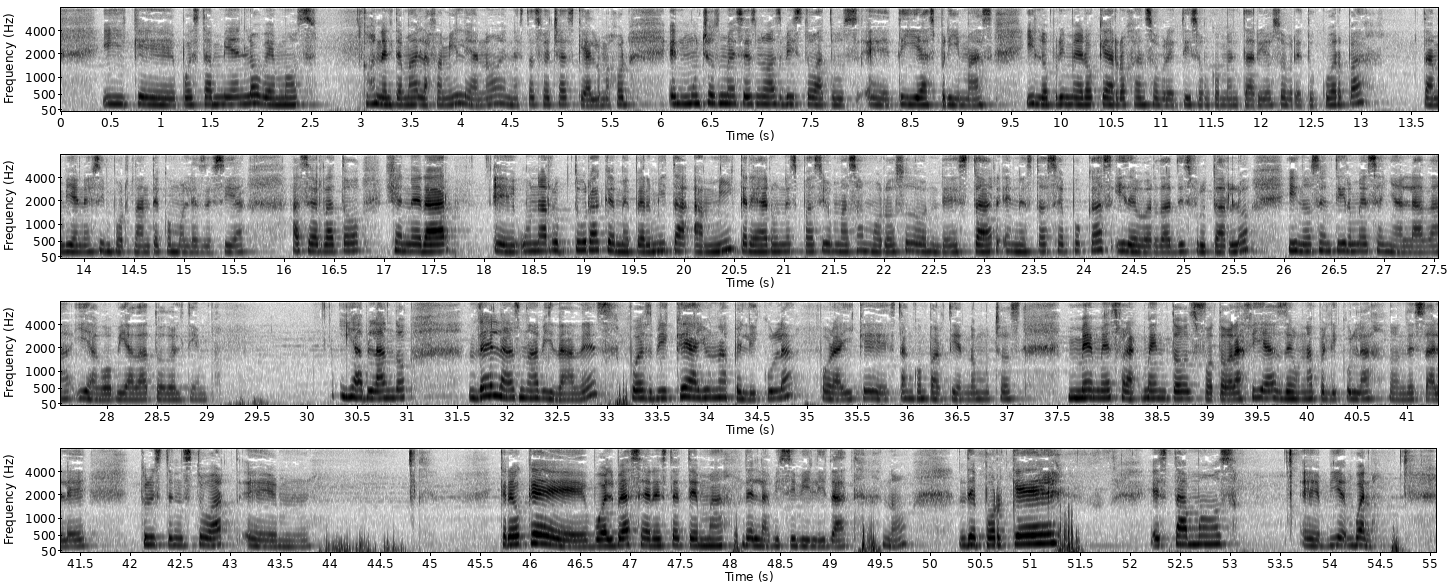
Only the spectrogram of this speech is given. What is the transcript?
y que pues también lo vemos con el tema de la familia, ¿no? En estas fechas que a lo mejor en muchos meses no has visto a tus eh, tías, primas y lo primero que arrojan sobre ti son comentarios sobre tu cuerpo. También es importante, como les decía hace rato, generar eh, una ruptura que me permita a mí crear un espacio más amoroso donde estar en estas épocas y de verdad disfrutarlo y no sentirme señalada y agobiada todo el tiempo. Y hablando de las navidades, pues vi que hay una película por ahí que están compartiendo muchos memes, fragmentos, fotografías de una película donde sale Kristen Stewart. Em, creo que vuelve a ser este tema de la visibilidad, ¿no? De por qué estamos eh, bien, bueno,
